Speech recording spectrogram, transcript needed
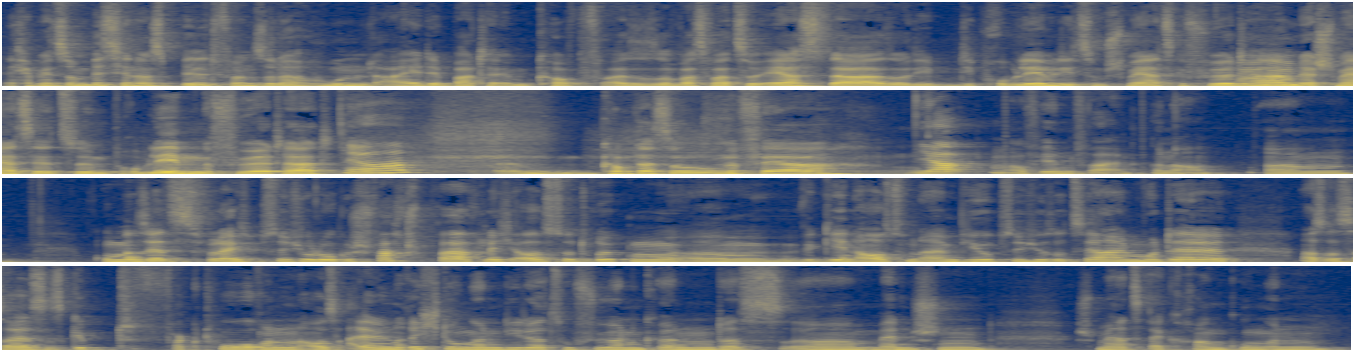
Ich habe jetzt so ein bisschen das Bild von so einer Huhn- und Ei-Debatte im Kopf. Also so, was war zuerst da? So die, die Probleme, die zum Schmerz geführt mhm. haben, der Schmerz, der zu den Problemen geführt hat. Ja. Ähm, kommt das so ungefähr? Ja, auf jeden Fall, genau. Ähm, um es jetzt vielleicht psychologisch fachsprachlich auszudrücken, ähm, wir gehen aus von einem biopsychosozialen Modell. Also das heißt, es gibt Faktoren aus allen Richtungen, die dazu führen können, dass äh, Menschen Schmerzerkrankungen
